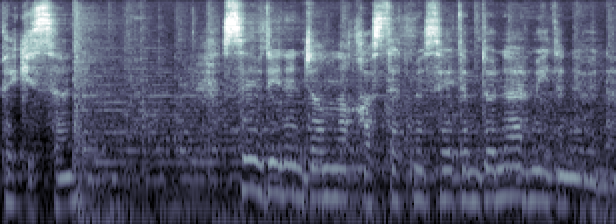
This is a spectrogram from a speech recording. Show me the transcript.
Peki sen? Sevdiğinin canına kastetmeseydim döner miydin evine?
